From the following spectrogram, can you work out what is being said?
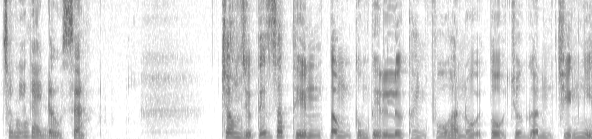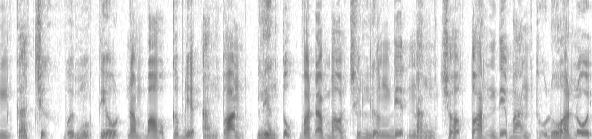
trong những ngày đầu xuân. Trong dịp Tết Giáp Thìn, Tổng công ty Điện lực thành phố Hà Nội tổ chức gần 9.000 ca trực với mục tiêu đảm bảo cấp điện an toàn, liên tục và đảm bảo chất lượng điện năng cho toàn địa bàn thủ đô Hà Nội.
